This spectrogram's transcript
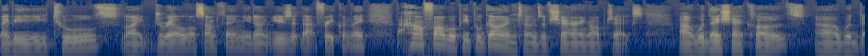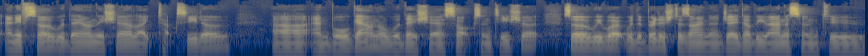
Maybe tools like drill or something. You don't use it that frequently. But how far will people go in terms of sharing objects? Uh, would they share clothes? Uh, would, and if so, would they only share like tuxedo? Uh, and ball gown, or would they share socks and t-shirt? So we worked with the British designer J.W. Anderson to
